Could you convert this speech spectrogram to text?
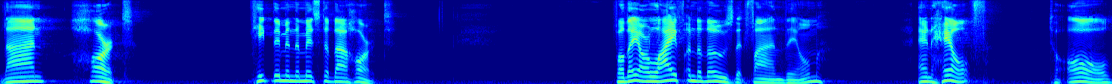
thine heart. Keep them in the midst of thy heart. For they are life unto those that find them, and health to all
